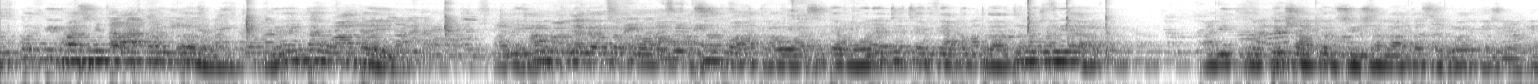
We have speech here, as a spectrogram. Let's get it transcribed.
उत्पत्तीपासून आजपर्यंत निरंतर आणि हा मंगलाचा प्रवाह असाच वाहत राहू असं त्या मोऱ्याच्या चरणी आपण प्रार्थना करूया. आणि प्रत्येक आपण शीर्षाला आता सुरुवात करूया. आपण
